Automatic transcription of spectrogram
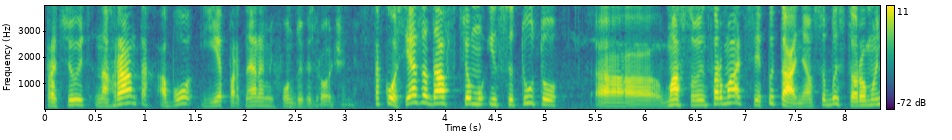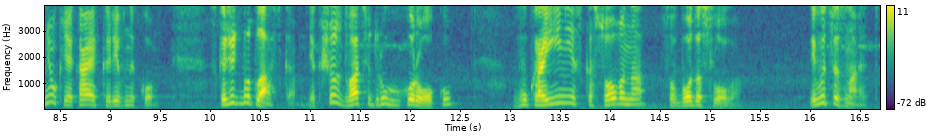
працюють на грантах або є партнерами фонду відродження. Так ось я задав цьому інституту е, масової інформації питання особисто Романюк, яка є керівником. Скажіть, будь ласка, якщо з 22-го року в Україні скасована свобода слова, і ви це знаєте,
